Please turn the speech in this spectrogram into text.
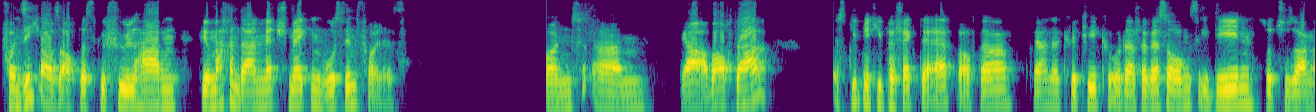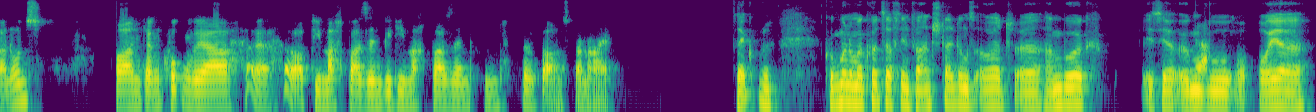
von sich aus auch das Gefühl haben, wir machen da ein Matchmaking, wo es sinnvoll ist. Und ähm, ja, aber auch da, es gibt nicht die perfekte App, auch da gerne Kritik oder Verbesserungsideen sozusagen an uns. Und dann gucken wir, äh, ob die machbar sind, wie die machbar sind und äh, bauen es dann ein. Sehr cool. Gucken wir nochmal kurz auf den Veranstaltungsort. Äh, Hamburg ist ja irgendwo ja. euer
